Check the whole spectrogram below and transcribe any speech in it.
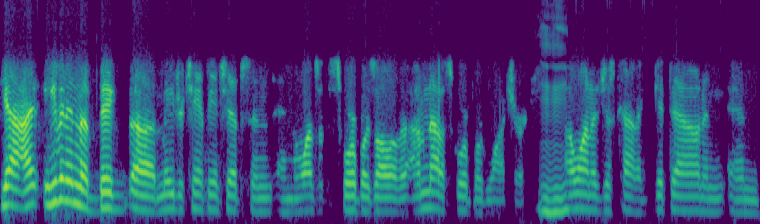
Yeah, I, even in the big uh, major championships and, and the ones with the scoreboards all over, I'm not a scoreboard watcher. Mm-hmm. I want to just kind of get down and, and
